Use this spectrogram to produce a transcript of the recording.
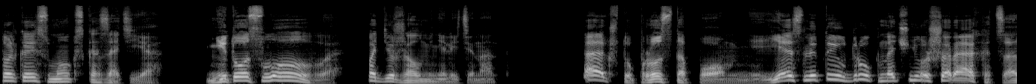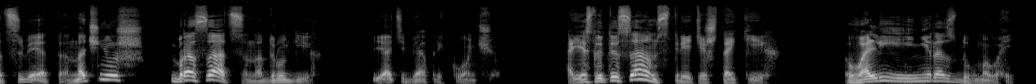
Только и смог сказать я. «Не то слово!» — поддержал меня лейтенант. «Так что просто помни, если ты вдруг начнешь шарахаться от света, начнешь бросаться на других, я тебя прикончу. А если ты сам встретишь таких, вали и не раздумывай.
